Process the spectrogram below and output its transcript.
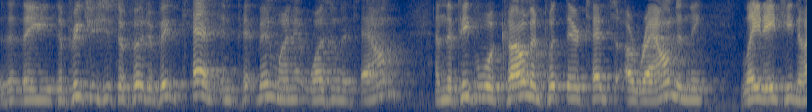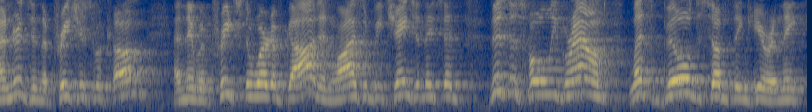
The, the, preachers used to put a big tent in Pitman when it wasn't a town, and the people would come and put their tents around in the late 1800s, and the preachers would come and they would preach the word of God, and lives would be changed. And they said, This is holy ground. Let's build something here. And they,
